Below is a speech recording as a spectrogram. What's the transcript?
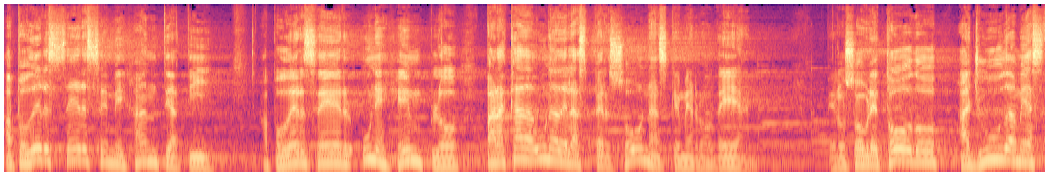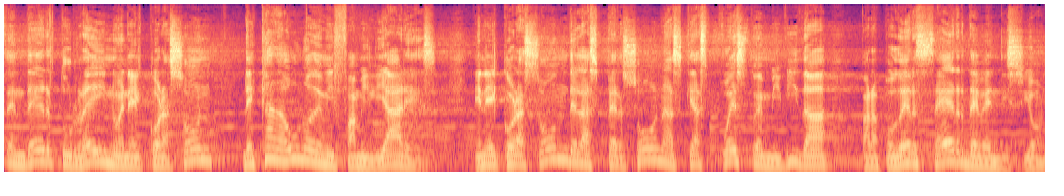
a poder ser semejante a ti, a poder ser un ejemplo para cada una de las personas que me rodean. Pero sobre todo, ayúdame a extender tu reino en el corazón de cada uno de mis familiares en el corazón de las personas que has puesto en mi vida para poder ser de bendición.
